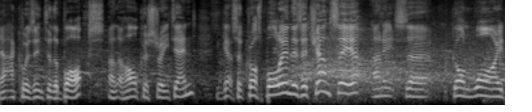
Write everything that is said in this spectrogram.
Acquah's into the box at the Holker Street end. He gets a cross ball in. There's a chance here, and it's uh, gone wide.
